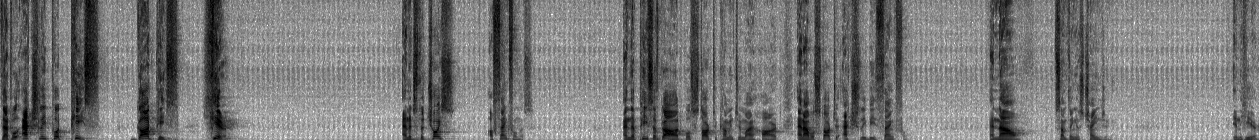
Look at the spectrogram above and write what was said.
that will actually put peace, God peace, here. And it's the choice of thankfulness. And the peace of God will start to come into my heart, and I will start to actually be thankful. And now something is changing in here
